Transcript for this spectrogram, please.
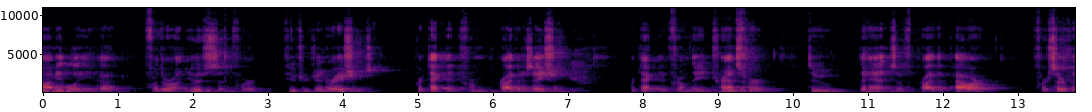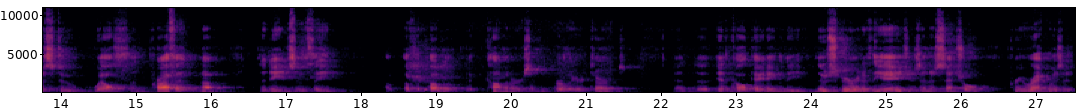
communally uh, for their own use and for future generations, protected from privatization, protected from the transfer to the hands of private power for service to wealth and profit, not the needs of the, of the public commoners in earlier terms. And uh, inculcating the new spirit of the age is an essential prerequisite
